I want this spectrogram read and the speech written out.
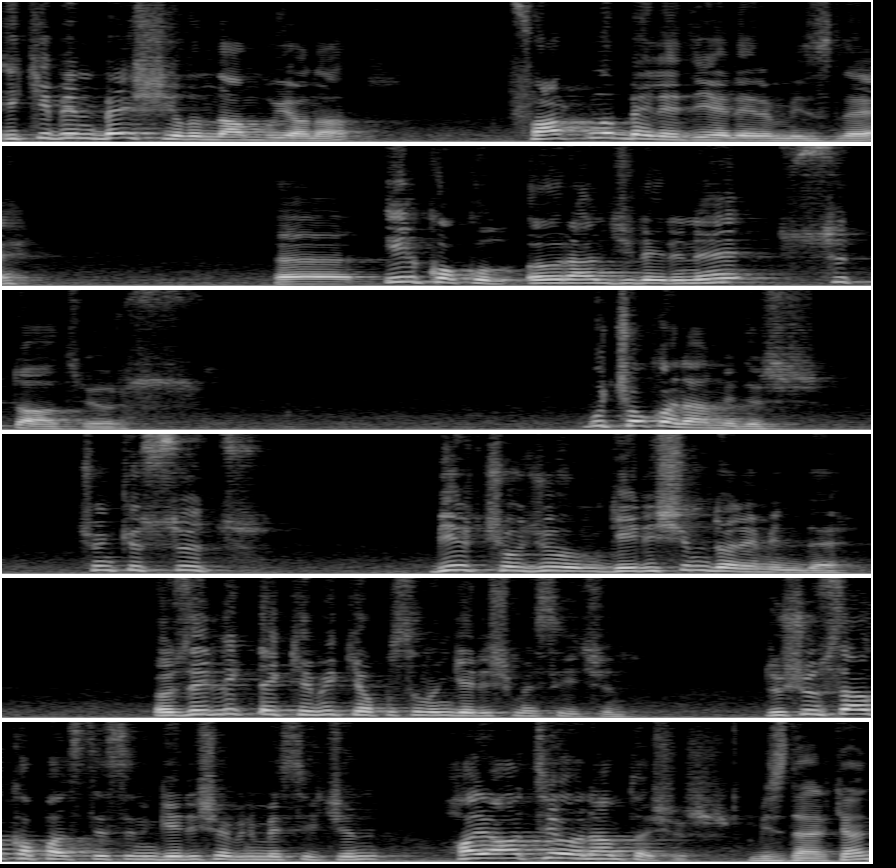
2005 yılından bu yana farklı belediyelerimizle e, ilkokul öğrencilerine süt dağıtıyoruz. Bu çok önemlidir. Çünkü süt bir çocuğun gelişim döneminde özellikle kemik yapısının gelişmesi için, düşünsel kapasitesinin gelişebilmesi için hayati önem taşır. Biz derken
